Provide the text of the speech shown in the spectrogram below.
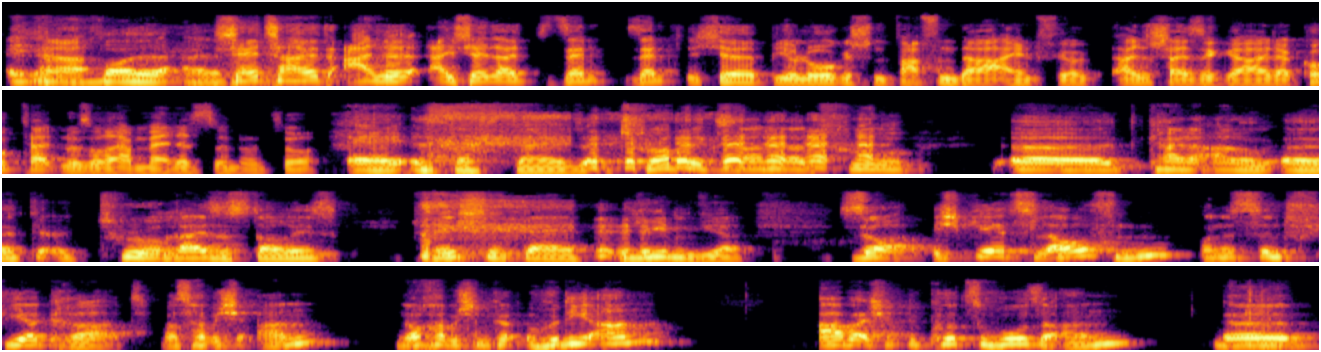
Ey, ja, jawohl, Alter. Ich hätte halt alle, ich hätte halt sämtliche biologischen Waffen da einführen. Alles scheißegal. Da guckt halt nur so ja, Medicine und so. Ey, ist das geil. Tropic Thunder True, äh, keine Ahnung, äh, True Reisestories. Richtig geil. Lieben wir. So, ich gehe jetzt laufen und es sind vier Grad. Was habe ich an? Noch habe ich ein Hoodie an, aber ich habe eine kurze Hose an. Äh,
